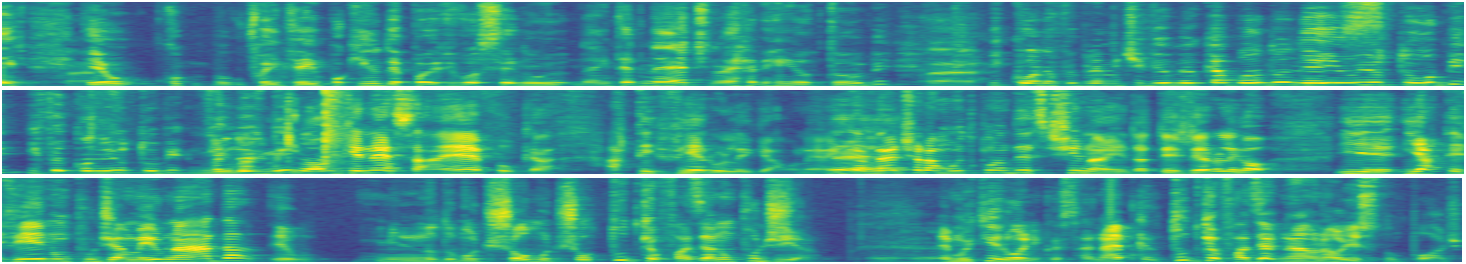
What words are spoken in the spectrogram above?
exatamente. Eu co- fui, entrei um pouquinho depois de você no- na internet, não era nem YouTube. É. E quando eu fui pra MTV, eu meio que abandonei o YouTube. E foi quando o YouTube, foi em 2009. Porque nessa época a TV era o legal, né? A É. internet era muito clandestina ainda, a TV era o legal. E, e a TV não podia meio nada, eu, menino do Multishow, Multishow, tudo que eu fazia não podia. É muito irônico isso. Na época, tudo que eu fazia, não, não, isso não pode.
